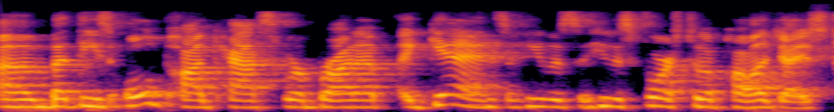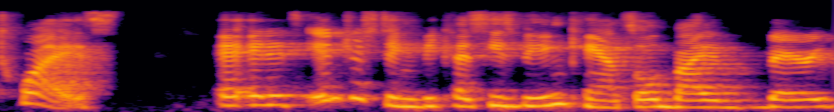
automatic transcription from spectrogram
Um, but these old podcasts were brought up again, so he was he was forced to apologize twice. And, and it's interesting because he's being canceled by very,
